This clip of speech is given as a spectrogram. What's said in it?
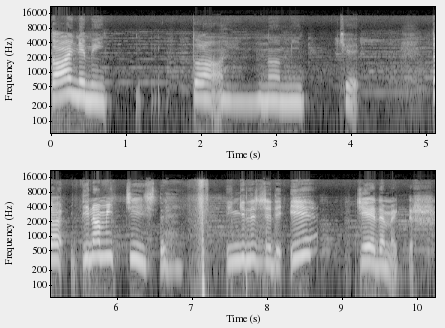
Dynamic Dynamic da, Dinamitçi işte. İngilizce'de I C demektir.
